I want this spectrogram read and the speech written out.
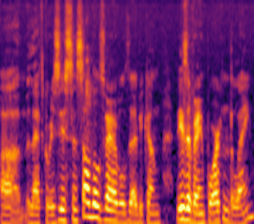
um, electrical resistance, all those variables that become, these are very important, the length.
